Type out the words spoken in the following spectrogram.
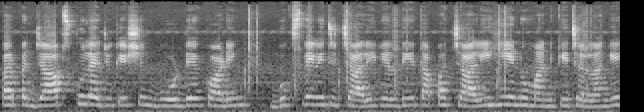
ਪਰ ਪੰਜਾਬ ਸਕੂਲ ਐਜੂਕੇਸ਼ਨ ਬੋਰਡ ਦੇ ਅਕੋਰਡਿੰਗ ਬੁੱਕਸ ਦੇ ਵਿੱਚ 40 ਮਿਲਦੀ ਹੈ ਤਾਂ ਆਪਾਂ 40 ਹੀ ਇਹਨੂੰ ਮੰਨ ਕੇ ਚੱਲਾਂਗੇ।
